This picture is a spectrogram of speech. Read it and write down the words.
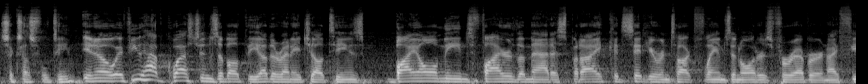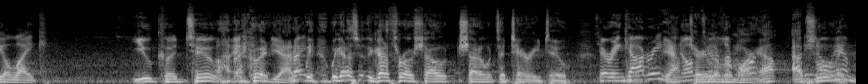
successful team. You know, if you have questions about the other NHL teams, by all means, fire them at us. But I could sit here and talk Flames and Orders forever, and I feel like you could too. I could, yeah. Right? We, we got to we got to throw a shout shout out to Terry too. Terry in Calgary? Yeah, You know Terry Livermore. Livermore? Yeah, do you know absolutely. him?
